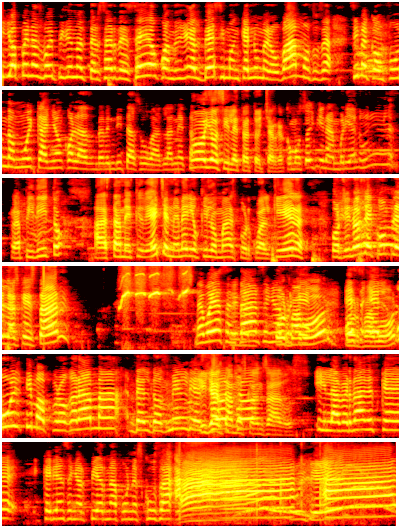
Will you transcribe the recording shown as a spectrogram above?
y yo apenas voy pidiendo el tercer deseo. Cuando llegue el décimo, ¿en qué número vamos? O sea, sí me confundo muy cañón con las benditas uvas, la neta. No, yo sí le trato de charga. Como soy bien hambriado, eh, rapidito, hasta me échenme medio kilo más por cualquiera. Por si no se cumplen las que están. Me voy a sentar, Venga, señor, por porque favor, por es favor. el último programa del 2018. Y ya estamos cansados. Y la verdad es que quería enseñar pierna, fue una excusa. Ah, muy bien. ah,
